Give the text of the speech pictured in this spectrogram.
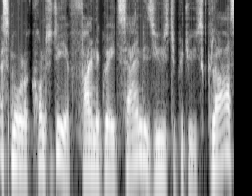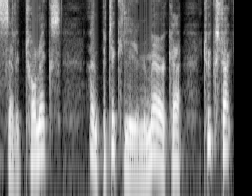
A smaller quantity of finer grade sand is used to produce glass, electronics, and particularly in America, to extract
